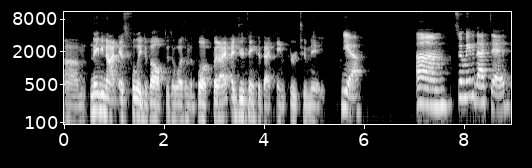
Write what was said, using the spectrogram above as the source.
um, maybe not as fully developed as it was in the book, but I, I do think that that came through to me. Yeah. Um, so maybe that did.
